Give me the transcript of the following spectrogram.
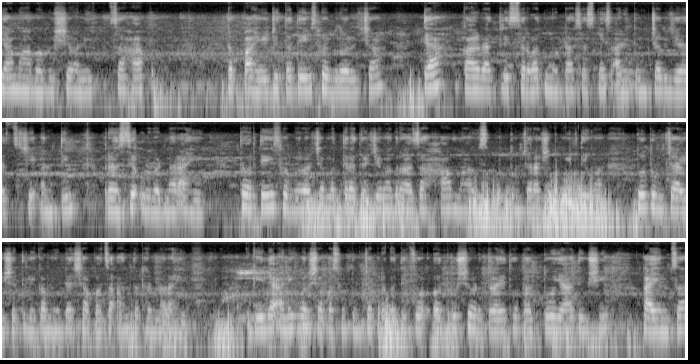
या महाभविष्यवाणीचा हा टप्पा आहे जिथं तेवीस फेब्रुवारीच्या त्या काळ रात्री सर्वात मोठा सस्पेन्स आणि तुमच्या विजयाचे अंतिम रहस्य उलगडणार आहे. तर तेवीस फेब्रुवारीच्या मध्यरात्री जेव्हा ग्रहाचा हा महाविस्फोट तुमच्या राशीत होईल तेव्हा तो तुमच्या आयुष्यातील एका मोठ्या शापाचा अंत ठरणार आहे. गेल्या अनेक वर्षापासून तुमच्या प्रगतीत जो अदृश्य अडथळा येत होता तो या दिवशी कायमचा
